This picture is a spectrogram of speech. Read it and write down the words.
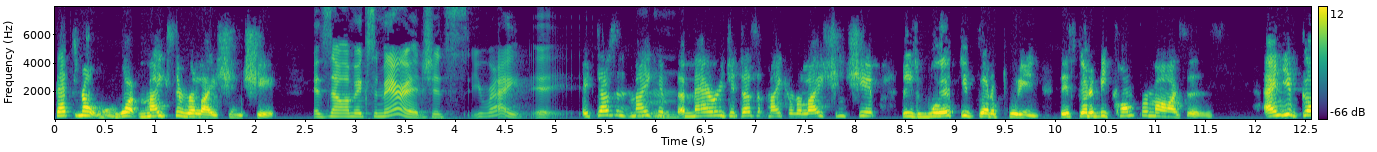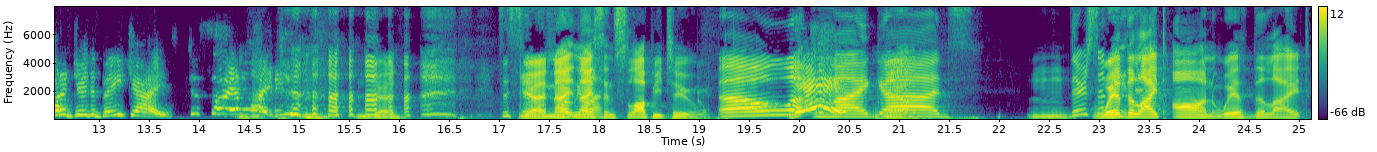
That's not what makes a relationship. It's not what makes a marriage. It's, you're right. It, It doesn't make Mm. a, a marriage. It doesn't make a relationship. There's work you've got to put in. There's got to be compromises. And you've got to do the BJs. Just saying, ladies. Good. it's a Yeah, ni- nice and sloppy too. Oh Yeah. my Yeah. God. Mhm. There's with the light on. With the light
